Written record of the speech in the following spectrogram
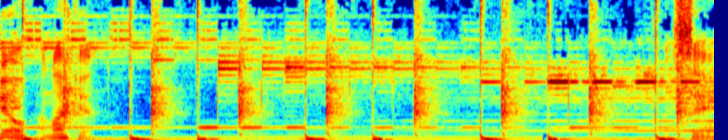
Chill, I like it. I see.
